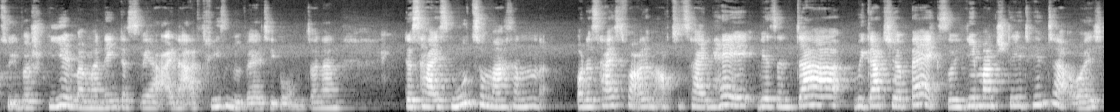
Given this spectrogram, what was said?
zu überspielen, weil man denkt, das wäre eine Art Krisenbewältigung, sondern das heißt, Mut zu machen und das heißt vor allem auch zu zeigen, hey, wir sind da, we got your back, so jemand steht hinter euch.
